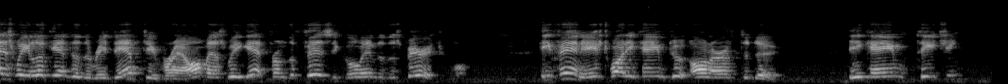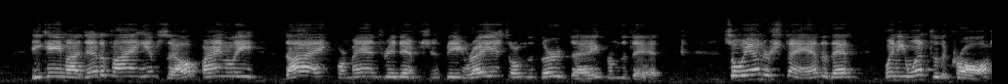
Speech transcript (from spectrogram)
as we look into the redemptive realm, as we get from the physical into the spiritual, he finished what he came to on earth to do. He came teaching, he came identifying himself, finally dying for man's redemption, being raised on the third day from the dead. So we understand that when he went to the cross,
